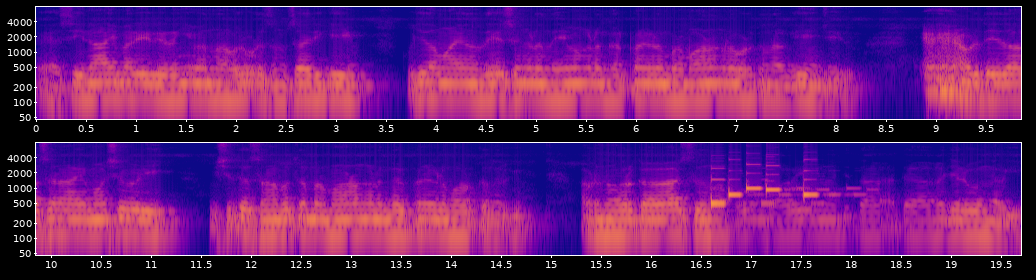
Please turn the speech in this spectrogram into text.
സീനായി മലയിൽ ഇറങ്ങി വന്ന് അവരോട് സംസാരിക്കുകയും ഉചിതമായ നിർദ്ദേശങ്ങളും നിയമങ്ങളും കൽപ്പനകളും പ്രമാണങ്ങളും അവർക്ക് നൽകുകയും ചെയ്തു. അവിടുത്തെ ദാസനായ മോശ വഴി വിശുദ്ധ സാപത്തും പ്രമാണങ്ങളും കൽപ്പനകളും അവർക്ക് നൽകി. അവിടുന്ന് അവർക്ക് ആകാശത്ത് ദാഹജലവും നൽകി.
